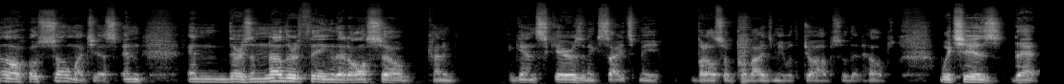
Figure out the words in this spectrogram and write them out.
oh, oh, so much. Yes. And and there's another thing that also kind of again scares and excites me, but also provides me with jobs, so that helps. Which is that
